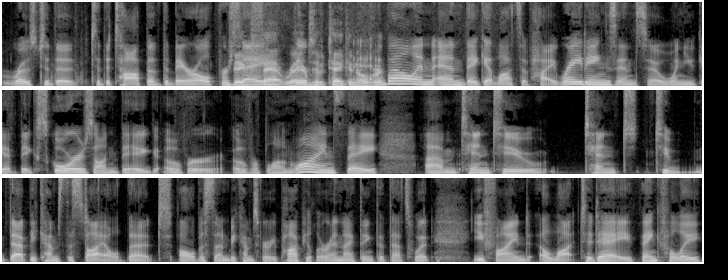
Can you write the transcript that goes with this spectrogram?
rose to the to the top of the barrel per Big se. Big fat reds They're- have taken over? Well, and and they get lots of high ratings, and so when you get big scores on big over overblown wines, they um, tend to tend to that becomes the style that all of a sudden becomes very popular and i think that that's what you find a lot today thankfully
